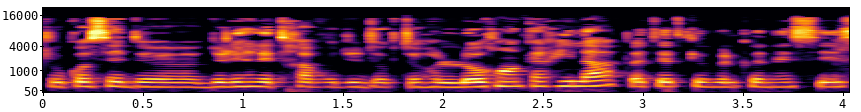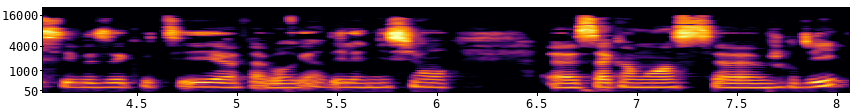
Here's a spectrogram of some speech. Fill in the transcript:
Je vous conseille de, lire les travaux du docteur Laurent Carilla. Peut-être que vous le connaissez si vous écoutez, enfin vous regardez l'émission, ça commence aujourd'hui.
